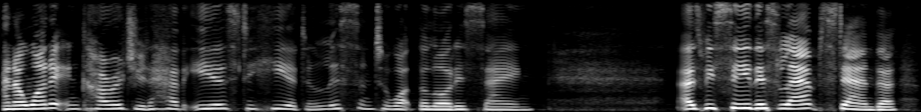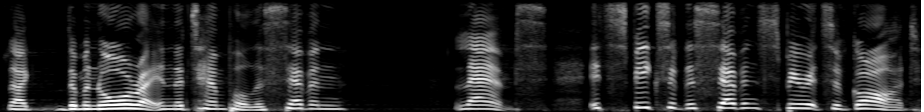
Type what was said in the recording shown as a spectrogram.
And I want to encourage you to have ears to hear, to listen to what the Lord is saying. As we see this lampstand, the, like the menorah in the temple, the seven lamps, it speaks of the seven spirits of God.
